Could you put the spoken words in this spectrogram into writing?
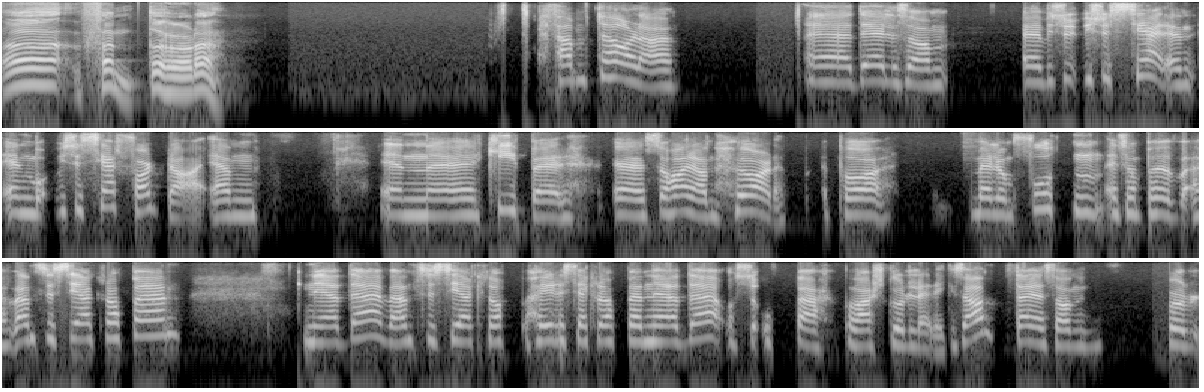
Eh, femte hølet. Femtehålet, eh, det er liksom eh, hvis, du, hvis, du ser en, en, hvis du ser Farda, en, en eh, keeper, eh, så har han høl på mellom foten, liksom på venstre side av kroppen, nede, venstre side av kropp, høyre side av kroppen nede, og så oppe på hver skulder, ikke sant? Der er sånn bull.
